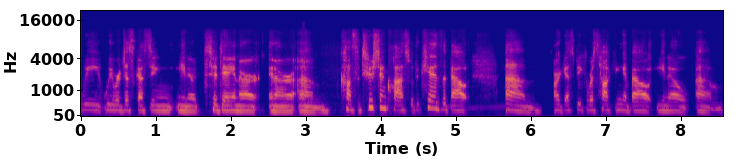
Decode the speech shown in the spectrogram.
we we were discussing you know today in our in our um constitution class with the kids about um our guest speaker was talking about you know um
